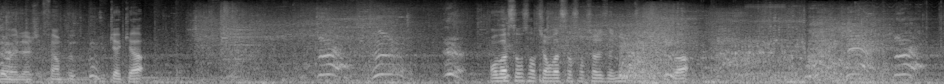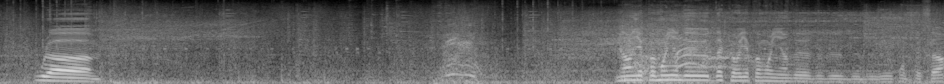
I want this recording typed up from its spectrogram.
Ouais, là j'ai fait un peu du caca. On va s'en sortir, on va s'en sortir les amis, vous pas. Oula Non, il a pas moyen de... D'accord, il a pas moyen de, de, de, de- de contrer ça.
